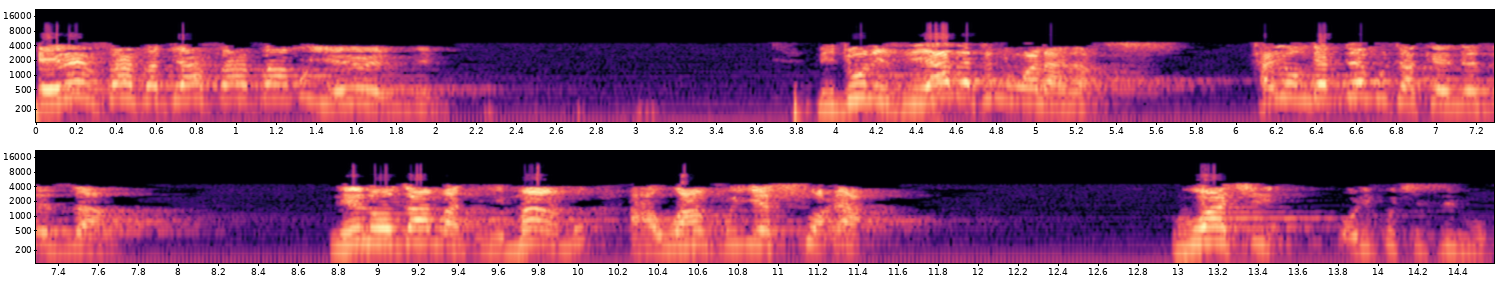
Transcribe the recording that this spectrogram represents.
Era ensaaza gyasaazaamu yeeyo yennyini biduni ziyadatin wala nafsi tayongeddemu takendezezaamu naye n'ogamba nti imaamu awanvuye eswala. Lwaki oli ku kizibu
